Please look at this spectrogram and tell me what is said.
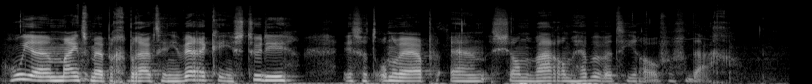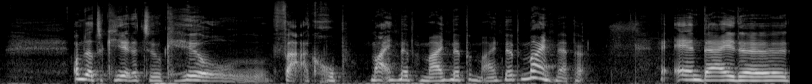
Hoe je mindmappen gebruikt in je werk, in je studie, is het onderwerp. En Sjan, waarom hebben we het hierover vandaag? Omdat ik hier natuurlijk heel vaak roep mindmappen, mindmappen, mindmappen, mindmappen. En bij de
